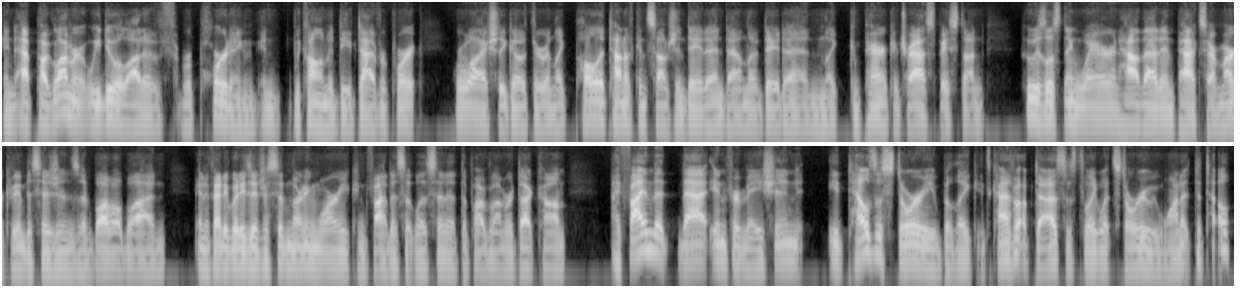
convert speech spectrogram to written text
And at Podglomerate, we do a lot of reporting, and we call them a deep dive report, where we'll actually go through and like pull a ton of consumption data and download data and like compare and contrast based on who's listening where and how that impacts our marketing decisions and blah, blah, blah. And and if anybody's interested in learning more, you can find us at listen at thepodglomerate.com. I find that that information, it tells a story, but like it's kind of up to us as to like what story we want it to tell,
